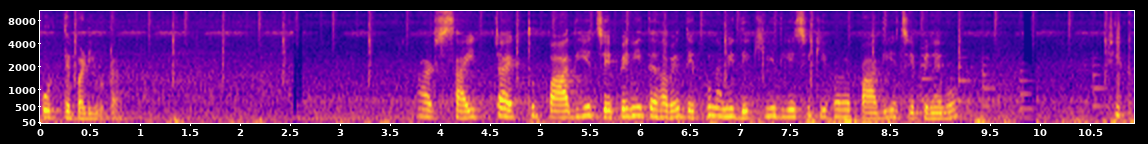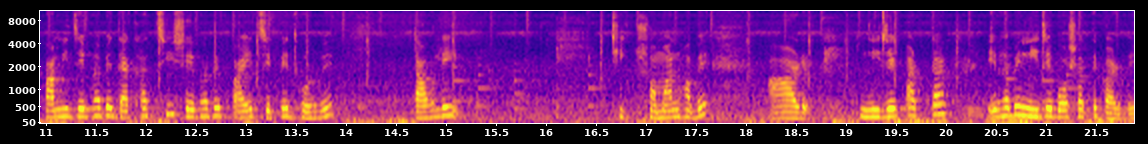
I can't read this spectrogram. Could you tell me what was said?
করতে পারি ওটা। আর সাইডটা একটু পা দিয়ে চেপে নিতে হবে। দেখুন, আমি দেখিয়ে দিয়েছি কীভাবে পা দিয়ে চেপে নেব। ঠিক আমি যেভাবে দেখাচ্ছি, সেভাবে পায়ে চেপে ধরবে। তাহলেই ঠিক সমান হবে। আর নিজের পাটটা এভাবে নিজে বসাতে পারবে।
